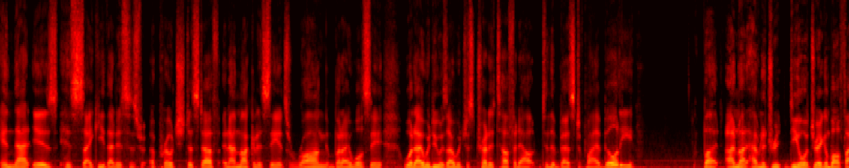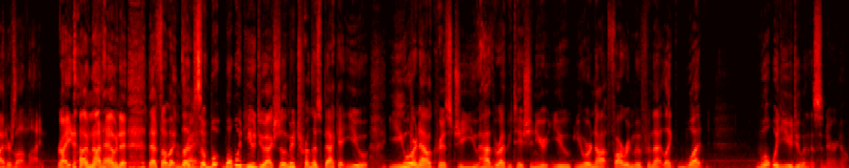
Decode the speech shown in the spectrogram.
And that is his psyche, that is his approach to stuff. And I'm not going to say it's wrong, but I will say what I would do is I would just try to tough it out to the best of my ability. But I'm not having to dr- deal with Dragon Ball FighterZ online, right? I'm not having to. That's not like. Right. So, what, what would you do? Actually, let me turn this back at you. You are now Chris G. You have the reputation. You you you are not far removed from that. Like, what what would you do in this scenario?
